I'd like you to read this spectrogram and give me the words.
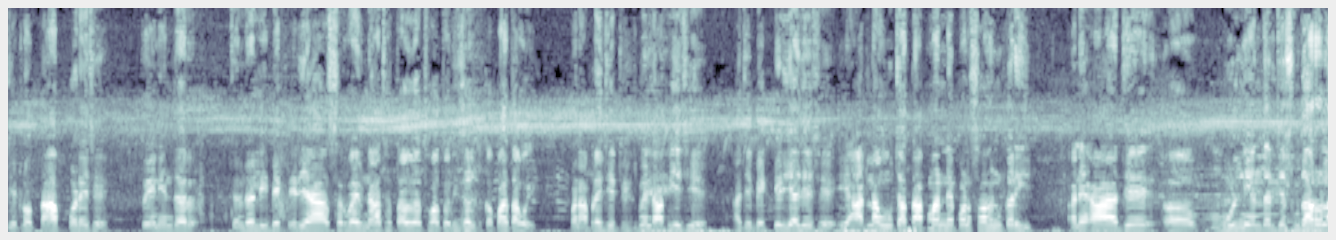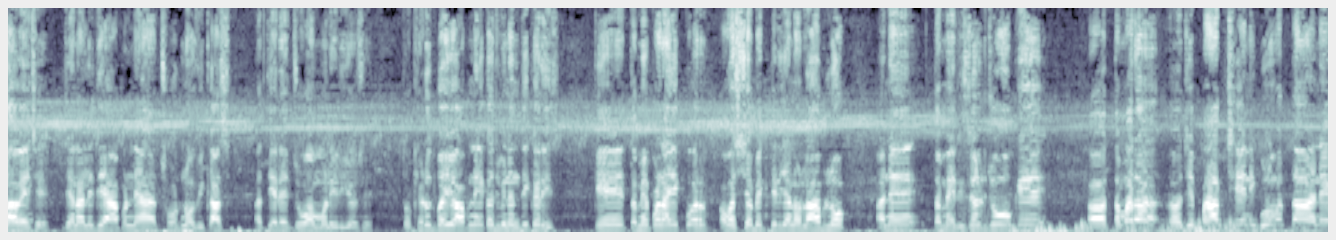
જેટલો તાપ પડે છે, તો એની અંદર જનરલી બેક્ટેરિયા સર્વાઈવ ના થતા હોય અથવા તો રિઝલ્ટ કપાતા હોય. પણ આપણે જે ટ્રીટમેન્ટ આપીએ છીએ, આ જે બેક્ટેરિયા જે છે, એ આટલા ઊંચા તાપમાનને પણ સહન કરી અને આ જે મૂળની અંદર જે સુધારો લાવે છે, જેના લીધે આપણને આ છોડનો વિકાસ અત્યારે જોવા મળી રહ્યો છે. તો ખેડૂત ભાઈઓ, આપને એક જ વિનંતી કરીશ કે તમે પણ આ એકવાર અવશ્ય બેક્ટેરિયાનો લાભ લો અને તમે રિઝલ્ટ જુઓ કે તમારા જે પાક છે એની ગુણવત્તા અને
